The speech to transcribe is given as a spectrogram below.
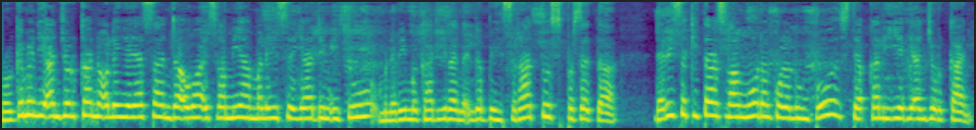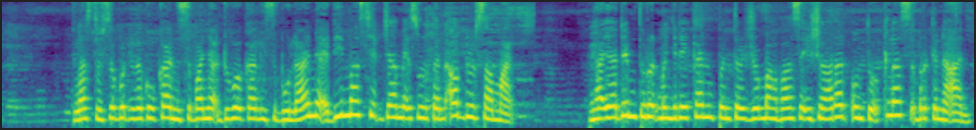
Program yang dianjurkan oleh Yayasan Dakwah Islamiah Malaysia Yadim itu menerima kehadiran lebih 100 peserta dari sekitar Selangor dan Kuala Lumpur setiap kali ia dianjurkan. Kelas tersebut dilakukan sebanyak dua kali sebulan di Masjid Jamik Sultan Abdul Samad. Pihak Yadim turut menyediakan penterjemah bahasa isyarat untuk kelas berkenaan.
